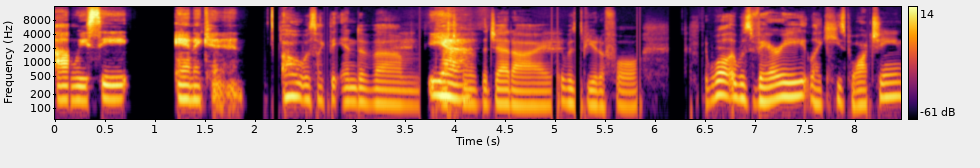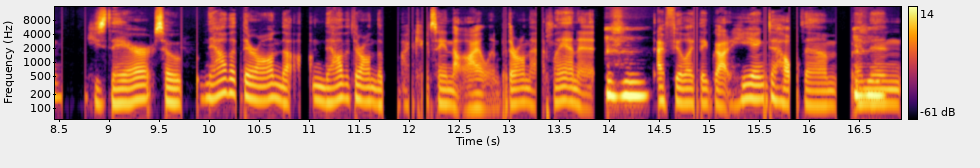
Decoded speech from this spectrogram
Uh, we see Anakin. Oh, it was like the end of um Yeah. Return of the Jedi. It was beautiful. Well, it was very like he's watching, he's there. So now that they're on the now that they're on the I keep saying the island, but they're on that planet, Mm-hmm. I feel like they've got Huyang to help them. And then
